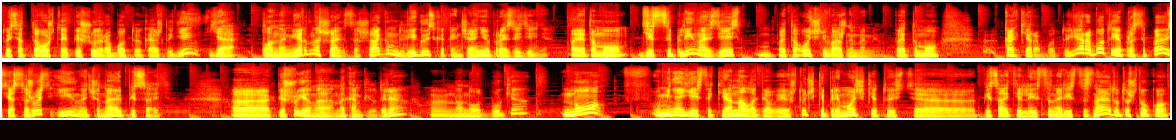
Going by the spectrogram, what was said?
То есть от того, что я пишу и работаю каждый день, я планомерно, шаг за шагом двигаюсь к окончанию произведения. Поэтому дисциплина здесь — это очень важный момент. Поэтому как я работаю? Я работаю, я просыпаюсь, я сажусь и начинаю писать. Э, пишу я на, на компьютере, э, на ноутбуке, но у меня есть такие аналоговые штучки, примочки, то есть э, писатели и сценаристы знают эту штуку.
